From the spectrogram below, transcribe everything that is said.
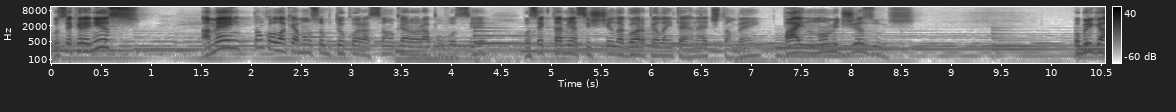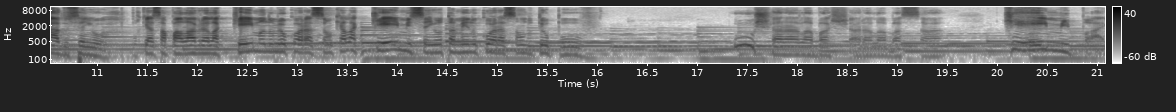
Você crê nisso? Amém? Então coloque a mão sobre o teu coração, eu quero orar por você. Você que está me assistindo agora pela internet também. Pai, no nome de Jesus. Obrigado, Senhor, porque essa palavra ela queima no meu coração, que ela queime, Senhor, também no coração do teu povo. Uh, Queime, Pai.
